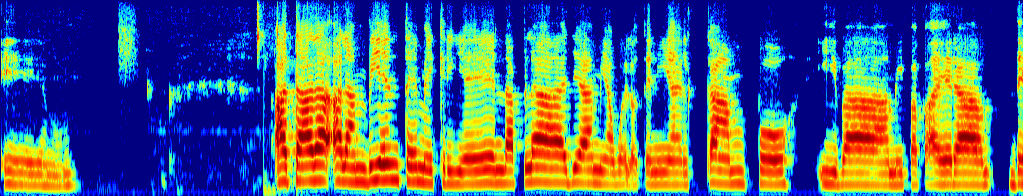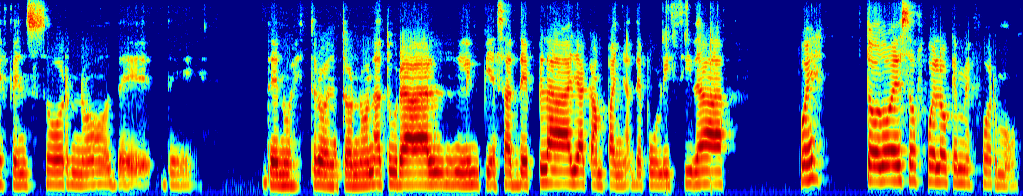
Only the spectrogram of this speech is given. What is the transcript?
em, atada al ambiente, me crié en la playa, mi abuelo tenía el campo, iba, mi papá era defensor, ¿no? De, de nuestro entorno natural, limpiezas de playa, campañas de publicidad, pues todo eso fue lo que me formó.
